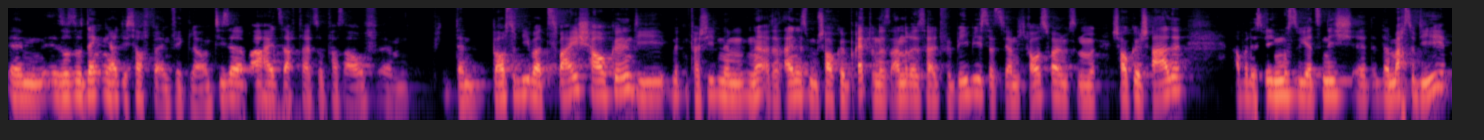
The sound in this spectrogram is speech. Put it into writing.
ähm, so, so denken halt die Softwareentwickler. Und diese Wahrheit sagt halt so, pass auf, ähm, dann baust du lieber zwei Schaukeln, die mit verschiedenen, ne, das eine ist mit einem Schaukelbrett und das andere ist halt für Babys, das ja nicht rausfallen, das ist eine Schaukelschale. Aber deswegen musst du jetzt nicht, äh, dann machst du die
